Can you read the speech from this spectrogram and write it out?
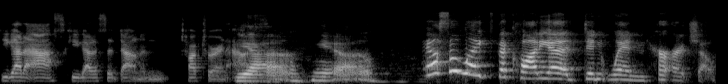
you got to ask, you got to sit down and talk to her and ask. yeah yeah I also liked that Claudia didn't win her art show.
